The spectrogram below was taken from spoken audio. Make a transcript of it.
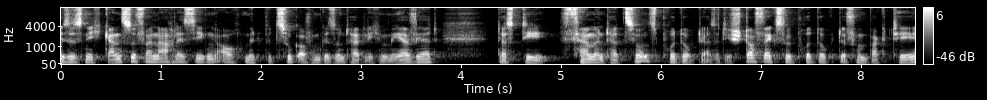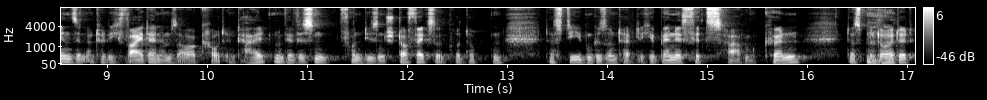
ist es nicht ganz zu vernachlässigen, auch mit Bezug auf den gesundheitlichen Mehrwert, dass die Fermentationsprodukte, also die Stoffwechselprodukte von Bakterien, sind natürlich weiterhin im Sauerkraut enthalten. Wir wissen von diesen Stoffwechselprodukten, dass die eben gesundheitliche Benefits haben können. Das mhm. bedeutet.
